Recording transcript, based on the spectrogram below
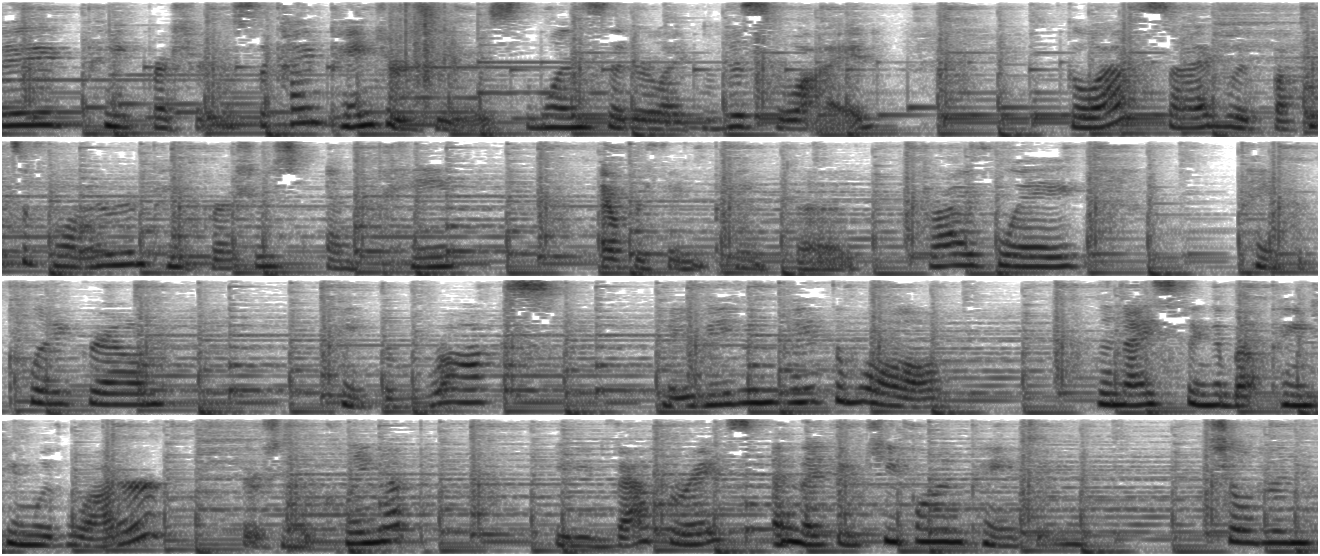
big paintbrushes, the kind painters use, the ones that are like this wide. Go outside with buckets of water and paintbrushes and paint everything. Paint the driveway, paint the playground, paint the rocks, maybe even paint the wall. The nice thing about painting with water, there's no cleanup, it evaporates, and they can keep on painting. Children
